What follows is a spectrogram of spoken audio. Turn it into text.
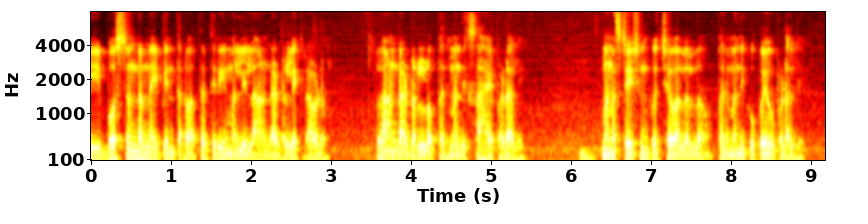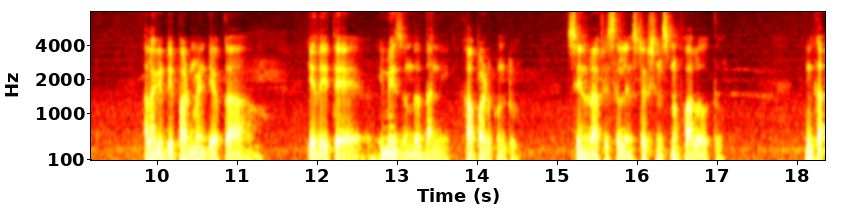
ఈ బోస్టన్ రన్ అయిపోయిన తర్వాత తిరిగి మళ్ళీ లా అండ్ ఆర్డర్లోకి రావడం. లా అండ్ ఆర్డర్లో పది మందికి సహాయపడాలి. మన స్టేషన్కి వచ్చే వాళ్ళల్లో పది మందికి ఉపయోగపడాలి. అలాగే డిపార్ట్మెంట్ యొక్క ఏదైతే ఇమేజ్ ఉందో దాన్ని కాపాడుకుంటూ సీనియర్ ఆఫీసర్ల ఇన్స్ట్రక్షన్స్ను ఫాలో అవుతూ ఇంకా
